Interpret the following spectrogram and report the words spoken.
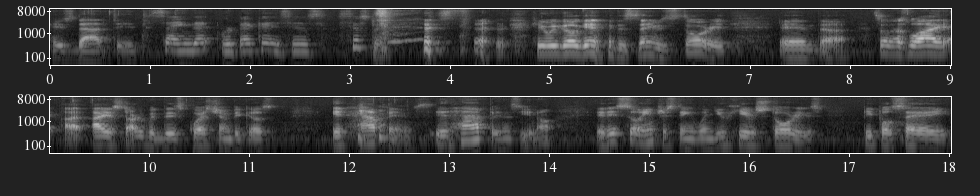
his dad did? Saying that Rebekah is his sister. here we go again with the same story. And uh, so that's why I, I started with this question because it happens. it happens, you know. It is so interesting when you hear stories, people say,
